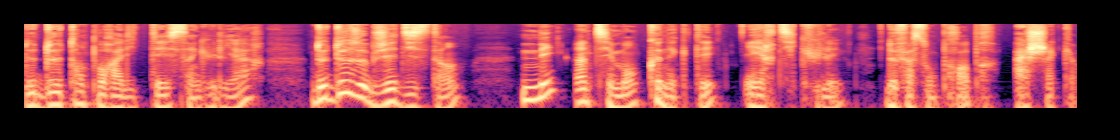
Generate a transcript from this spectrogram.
de deux temporalités singulières, de deux objets distincts, mais intimement connectés et articulés de façon propre à chacun.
